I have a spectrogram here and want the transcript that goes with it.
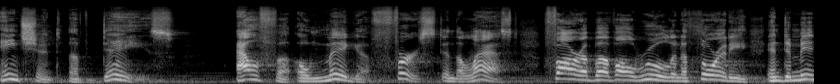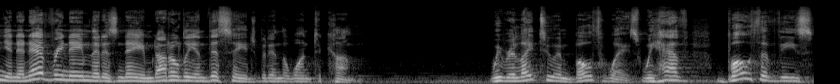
ancient of days Alpha, Omega, first and the last, far above all rule and authority and dominion and every name that is named, not only in this age, but in the one to come. We relate to him both ways. We have both of these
